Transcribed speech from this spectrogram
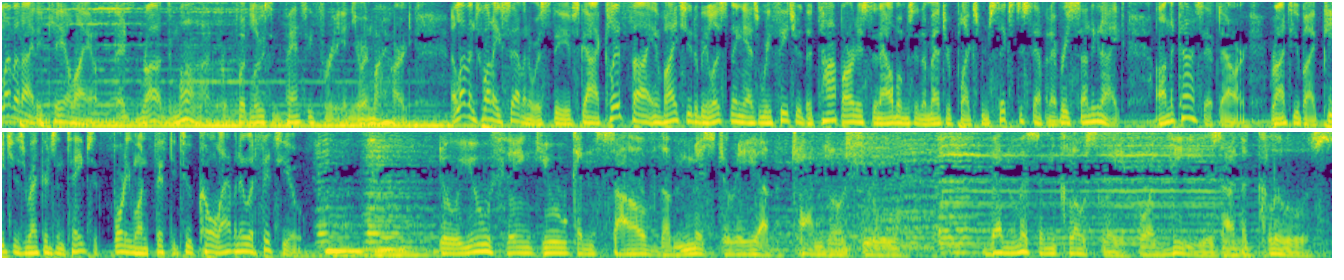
1190 KLIF. That's Rod DeMond from Footloose and Fancy Free, and you're in my heart. 1127 with Steve Scott. Cliff uh, invites you to be listening as we feature the top artists and albums in the Metroplex from 6 to 7 every Sunday night on the Concept Hour. Brought to you by Peaches Records and Tapes at 4152 Cole Avenue at Fitzhugh. Do you think you can solve the mystery of Candleshoe? Then listen closely, for these are the clues.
